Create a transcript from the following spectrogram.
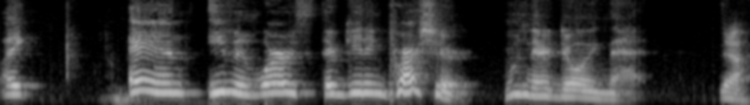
Like, and even worse, they're getting pressure when they're doing that. Yeah.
